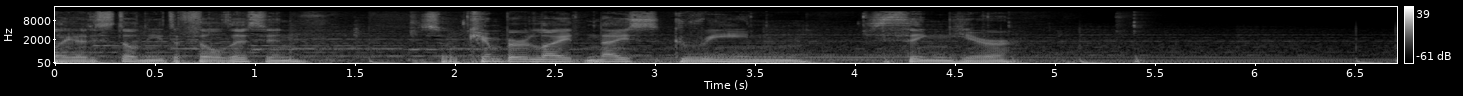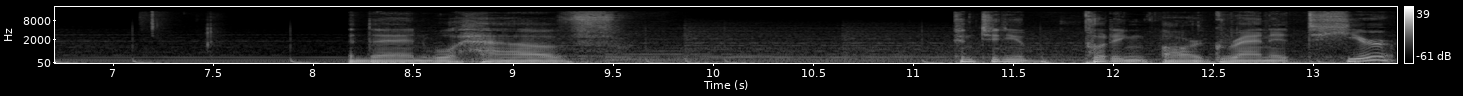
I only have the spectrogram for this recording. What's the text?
Like, I still need to fill this in. So, Kimberlite, nice green thing here. And then we'll have... Continue putting our granite here.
